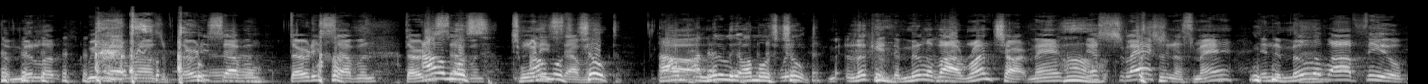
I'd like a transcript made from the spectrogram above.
The middle of. We've had rounds of 37, 37, 37, I almost, I almost choked. I, I uh, literally almost choked. Look at the middle of our run chart, man. They're slashing us, man. In the middle of our field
